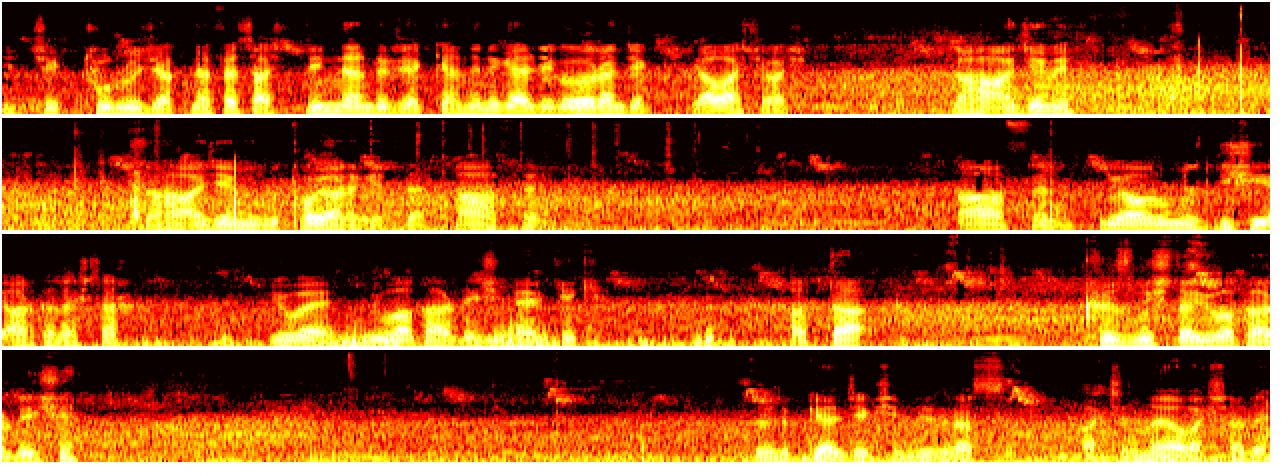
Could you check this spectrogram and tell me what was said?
Gidecek, turlayacak, nefes aç, dinlendirecek kendini, gelecek, öğrenecek. Yavaş yavaş. Daha acemi. Daha acemi bu toy hareketler. Aferin. Aferin. Bu yavrumuz dişi arkadaşlar. Yuva, yuva kardeşi erkek. Hatta kızmış da yuva kardeşi. Dönüp gelecek şimdi biraz açılmaya başladı.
